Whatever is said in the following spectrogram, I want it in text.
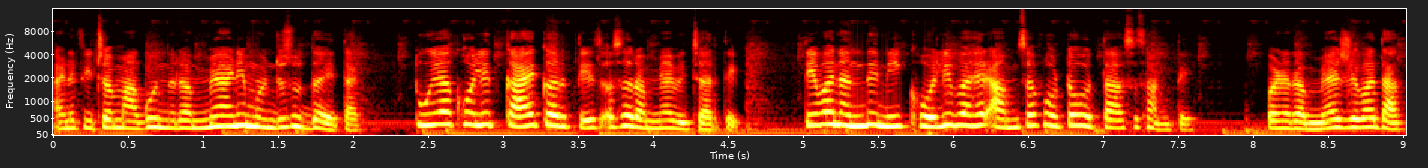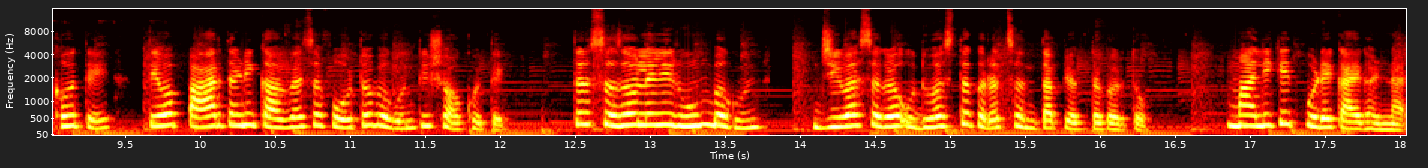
आणि तिच्या मागून रम्या आणि मंजू सुद्धा येतात. तू या खोलीत काय करतेस? असं रम्या विचारते. तेव्हा नंदिनी खोलीबाहेर आमचा फोटो होता असं सांगते. पण रम्या जेव्हा दाखवते तेव्हा पार्थ आणि काव्याचा फोटो बघून ती शॉक होते. तर सजवलेली रूम बघून जीवा सगळं उद्ध्वस्त करत संताप व्यक्त करतो. मालिकेत पुढे काय घडणार?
